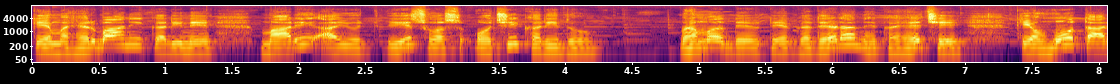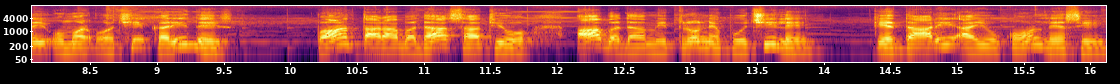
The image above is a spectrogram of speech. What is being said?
કે મહેરબાની કરીને મારી આયુ વીસ વર્ષ ઓછી કરી દો. બ્રહ્મદેવ તે ગધેડાને કહે છે કે, હું તારી ઉંમર ઓછી કરી દઈશ. પણ તારા બધા સાથીઓ આ બધા મિત્રોને પૂછી લે. કે તારી આયુ કોણ લેશે?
